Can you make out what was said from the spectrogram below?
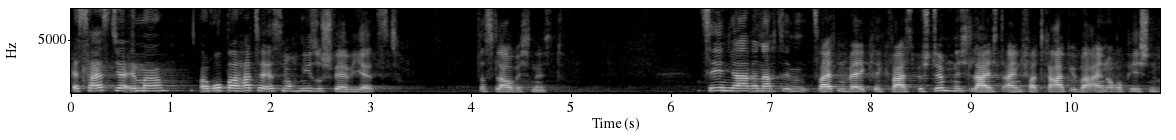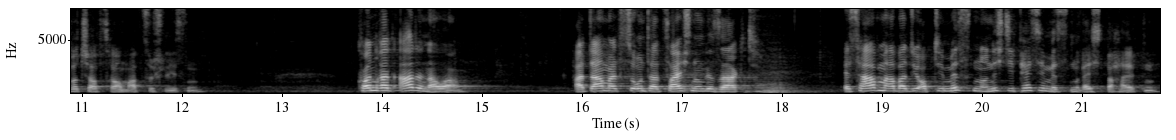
Es heißt ja immer, Europa hatte es noch nie so schwer wie jetzt. Das glaube ich nicht. Zehn Jahre nach dem Zweiten Weltkrieg war es bestimmt nicht leicht, einen Vertrag über einen europäischen Wirtschaftsraum abzuschließen. Konrad Adenauer hat damals zur Unterzeichnung gesagt, es haben aber die Optimisten und nicht die Pessimisten recht behalten.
